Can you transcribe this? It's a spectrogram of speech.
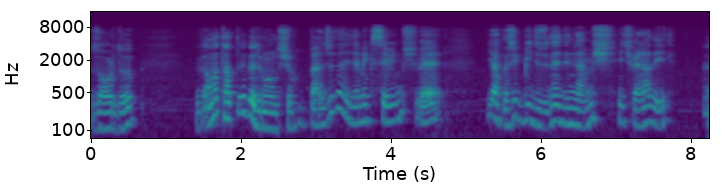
zordu. Ama tatlı bir bölüm olmuş o. Bence de demek ki sevilmiş ve yaklaşık bir düzine dinlenmiş. Hiç fena değil.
